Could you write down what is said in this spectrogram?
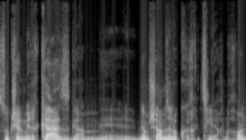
סוג של מרכז גם, גם שם זה לא כל כך הצליח, נכון?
